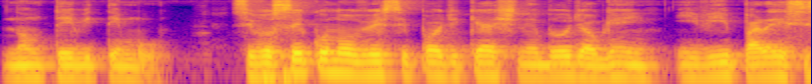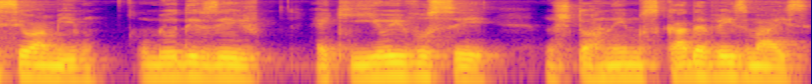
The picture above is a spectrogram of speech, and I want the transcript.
não teve temor. Se você, quando ouvir esse podcast, lembrou de alguém, envie para esse seu amigo. O meu desejo é que eu e você nos tornemos cada vez mais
